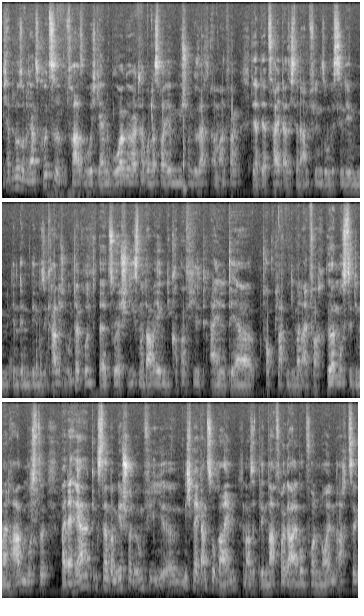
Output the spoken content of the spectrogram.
Ich hatte nur so eine ganz kurze Phase, wo ich gerne Boa gehört habe und das war eben, wie schon gesagt, am Anfang der, der Zeit, als ich dann anfing, so ein bisschen den, den, den, den musikalischen Untergrund äh, zu erschließen und da war eben die Copperfield eine der Top-Platten, die man einfach hören musste, die man haben musste. Bei der Hair ging es dann bei mir schon irgendwie ähm, nicht mehr ganz so rein. Also dem Nachfolgealbum von 89,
